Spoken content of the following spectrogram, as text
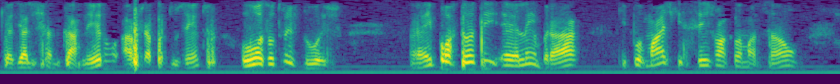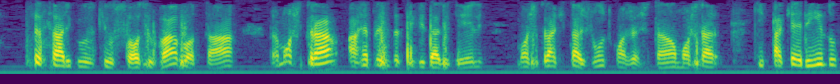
que é de Alexandre Carneiro, a chapa 200, ou as outras duas. É importante é, lembrar que, por mais que seja uma aclamação, é necessário que o, que o sócio vá votar para mostrar a representatividade dele, mostrar que está junto com a gestão, mostrar que está querendo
